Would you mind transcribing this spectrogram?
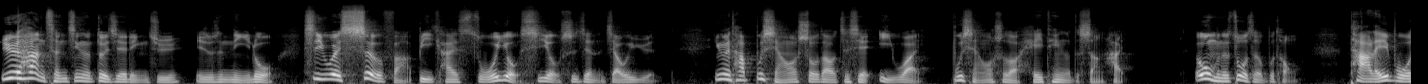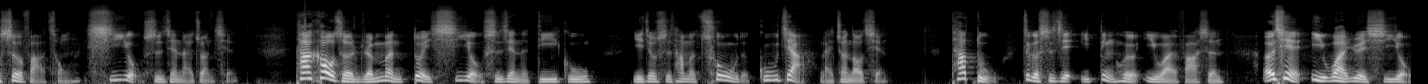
约翰曾经的对接邻居，也就是尼洛，是一位设法避开所有稀有事件的交易员，因为他不想要受到这些意外，不想要受到黑天鹅的伤害。而我们的作者不同，塔雷伯设法从稀有事件来赚钱。他靠着人们对稀有事件的低估，也就是他们错误的估价来赚到钱。他赌这个世界一定会有意外发生，而且意外越稀有，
